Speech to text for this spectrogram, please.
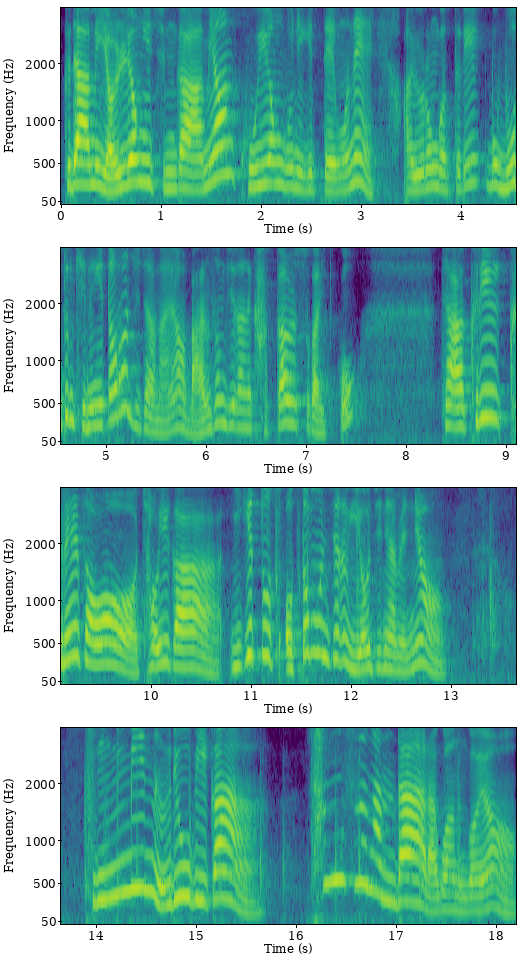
그 다음에 연령이 증가하면 고위험군이기 때문에 아 이런 것들이 뭐 모든 기능이 떨어지잖아요. 만성 질환에 가까울 수가 있고 자 그리 그래서 저희가 이게 또 어떤 문제로 이어지냐면요. 국민 의료비가 상승한다라고 하는 거예요.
